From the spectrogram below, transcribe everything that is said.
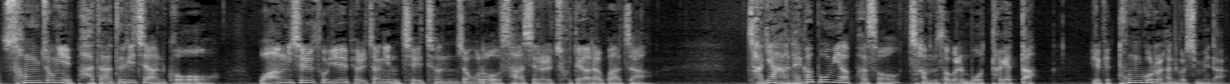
성종이 받아들이지 않고 왕실 소유의 별장인 제천정으로 사신을 초대하라고 하자 자기 아내가 몸이 아파서 참석을 못하겠다 이렇게 통고를 한 것입니다.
